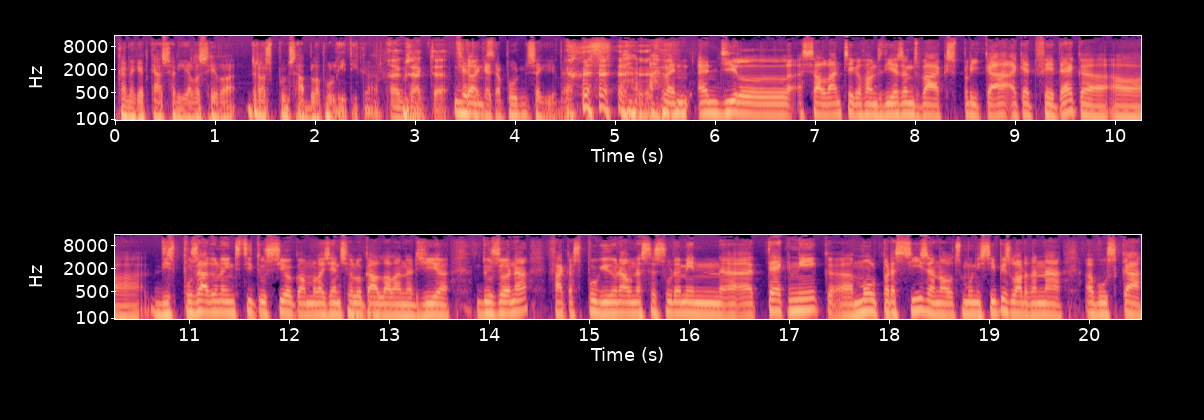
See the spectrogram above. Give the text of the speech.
que en aquest cas seria la seva responsable política. Exacte. Fet Doncs- aquest apunt, seguim. Eh? amb en, en Gil Salvanche que fa uns dies ens va explicar aquest fet eh, que eh, disposar d'una institució com l'Agència Local de l'Energia d'Osona fa que es pugui donar un assessorament eh, tècnic eh, molt precís en els municipis l'hora d'anar a buscar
